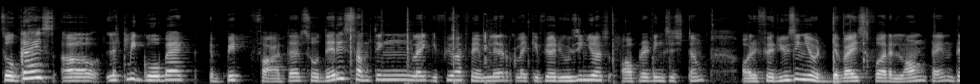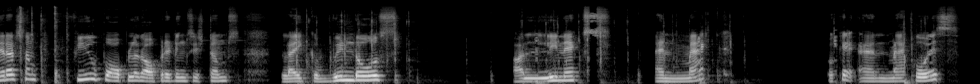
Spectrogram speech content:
So guys uh, let me go back a bit farther. So there is something like if you are familiar like if you are using your operating system or if you're using your device for a long time there are some few popular operating systems like windows or linux and mac okay and mac os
